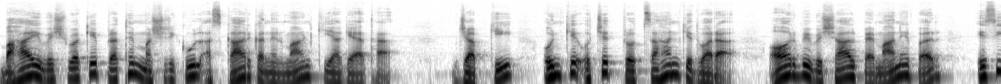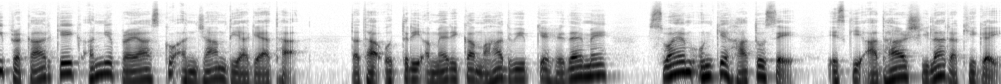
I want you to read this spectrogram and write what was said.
बहाई विश्व के प्रथम मशरिकुल अस्कार का निर्माण किया गया था, जबकि उनके उचित प्रोत्साहन के द्वारा और भी विशाल पैमाने पर इसी प्रकार के एक अन्य प्रयास को अंजाम दिया गया था, तथा उत्तरी अमेरिका महाद्वीप के हृदय में स्वयं उनके हाथों से इसकी आधारशिला रखी गई।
